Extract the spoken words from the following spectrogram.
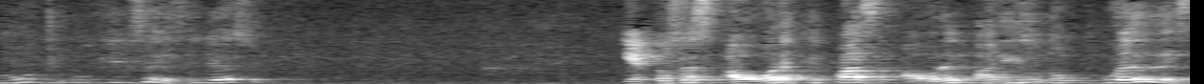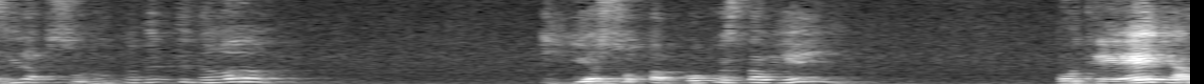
no, yo no quise decir eso. Y entonces, ¿ahora qué pasa? Ahora el marido no puede decir absolutamente nada. Y eso tampoco está bien. Porque ella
